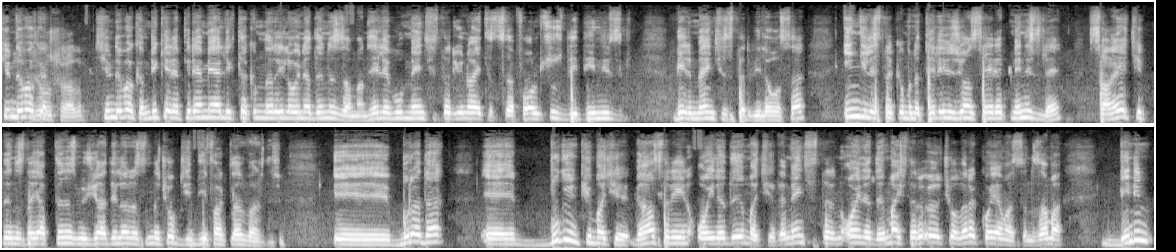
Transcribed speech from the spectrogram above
Şimdi bakın onu soralım. Şimdi bakın bir kere Premier Lig takımlarıyla oynadığınız zaman hele bu Manchester United'sa formsuz dediğiniz bir Manchester bile olsa İngiliz takımını televizyon seyretmenizle sahaya çıktığınızda yaptığınız mücadele arasında çok ciddi farklar vardır. Ee, burada e, bugünkü maçı Galatasaray'ın oynadığı maçı ve Manchester'ın oynadığı maçları ölçü olarak koyamazsınız ama benim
